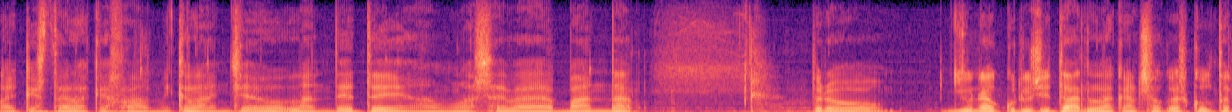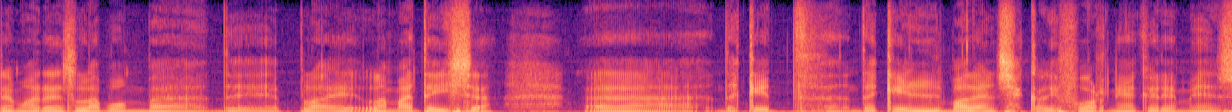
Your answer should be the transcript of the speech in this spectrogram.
aquesta la que fa el Miquel Àngel Landete amb la seva banda però i una curiositat, la cançó que escoltarem ara és la bomba de plaer, la mateixa eh, d'aquell València-Califòrnia que era més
